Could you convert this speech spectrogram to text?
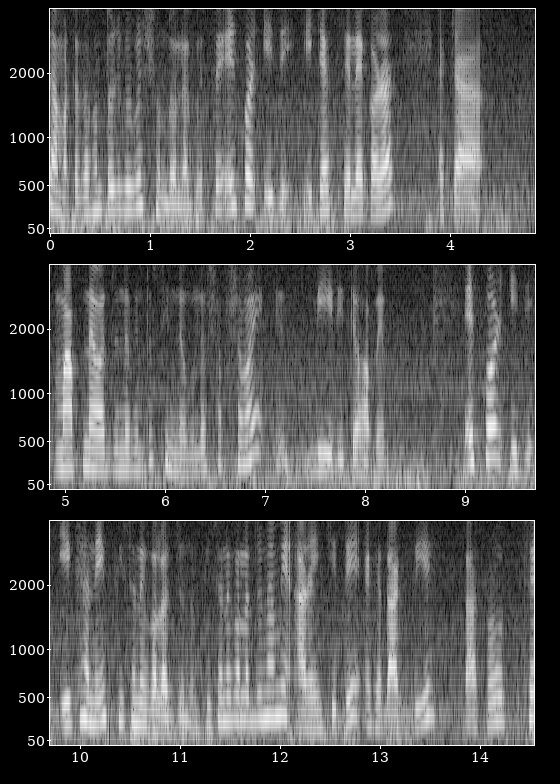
জামাটা যখন তৈরি করবেন সুন্দর লাগবে। তো এরপর এই যে এটা সেলাই করার একটা মাপ নেওয়ার জন্য কিন্তু চিহ্নগুলো সবসময় দিয়ে দিতে হবে। এরপর এই যে এখানে পিছনে গলার জন্য, পিছনে গলার জন্য আমি আড়াই ইঞ্চিতে একটা দাগ দিয়ে তারপর হচ্ছে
